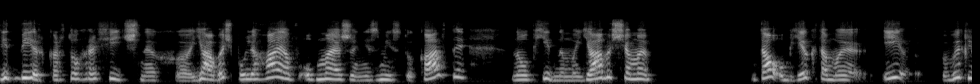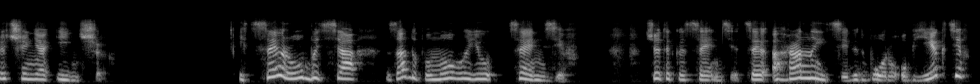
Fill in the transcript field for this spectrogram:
Відбір картографічних е, явищ полягає в обмеженні змісту карти необхідними явищами та об'єктами і виключення інших. І це робиться за допомогою цензів. Що таке цензі? Це границі відбору об'єктів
